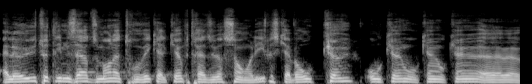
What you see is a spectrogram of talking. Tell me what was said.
Elle a eu toutes les misères du monde à trouver quelqu'un pour traduire son livre parce qu'il n'y avait aucun, aucun, aucun, aucun euh,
